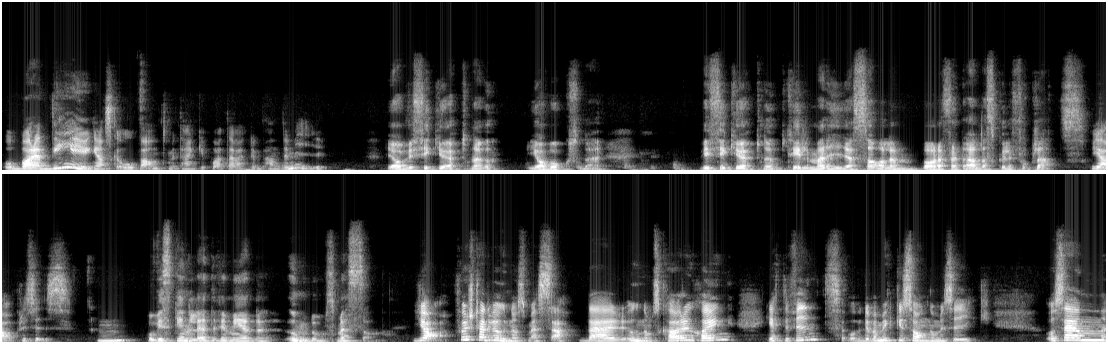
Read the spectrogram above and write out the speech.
Och bara det är ju ganska ovant med tanke på att det har varit en pandemi. Ja, vi fick ju öppna upp. Jag var också där. Vi fick ju öppna upp till Mariasalen bara för att alla skulle få plats. Ja, precis. Mm. Och visst inledde vi med ungdomsmässan? Ja, först hade vi ungdomsmässa där ungdomskören sjöng jättefint och det var mycket sång och musik. Och sen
